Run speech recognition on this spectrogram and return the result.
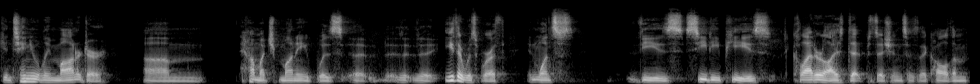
continually monitor um, how much money was uh, the, the ether was worth, and once these CDPs, collateralized debt positions, as they call them,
